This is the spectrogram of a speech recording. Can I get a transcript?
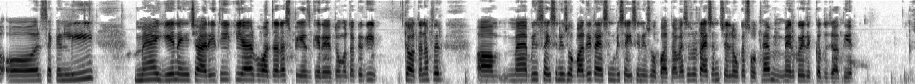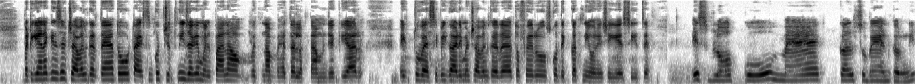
और सेकेंडली मैं ये नहीं चाह रही थी कि यार बहुत ज़्यादा स्पेस गिरे तो मतलब क्योंकि क्या होता है ना फिर आ, मैं भी सही से नहीं सो पाती टाइसन भी सही से नहीं सो पाता। वैसे तो टाइसन चिल होकर सोता है मेरे को ही दिक्कत हो जाती है। बट ये ना कि जैसे ट्रैवल करते हैं तो टाइसन को जितनी जगह मिल पाए ना इतना बेहतर लगता है मुझे कि यार एक तो वैसे भी गाड़ी में ट्रैवल कर रहा है तो फिर उसको दिक्कत नहीं होनी चाहिए इस चीज़ से। इस ब्लॉग को मैं कल सुबह एंड करूँगी।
